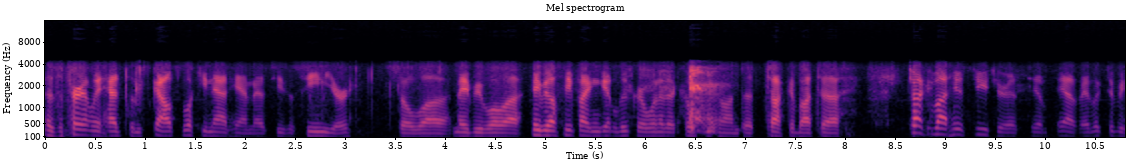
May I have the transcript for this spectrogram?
has apparently had some scouts looking at him as he's a senior. So uh, maybe we'll uh, maybe I'll see if I can get Luke or one of their coaches on to talk about uh, talk about his future. As him. Yeah, they look to be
